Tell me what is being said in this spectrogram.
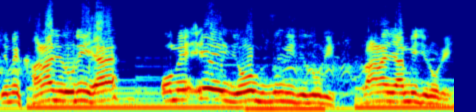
ਜਿਵੇਂ ਖਾਣਾ ਜ਼ਰੂਰੀ ਹੈ ਉਵੇਂ ਇਹ ਯੋਗ ਵੀ ਜ਼ਰੂਰੀ ਪ੍ਰਾਣਾਯਾਮ ਵੀ ਜ਼ਰੂਰੀ।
